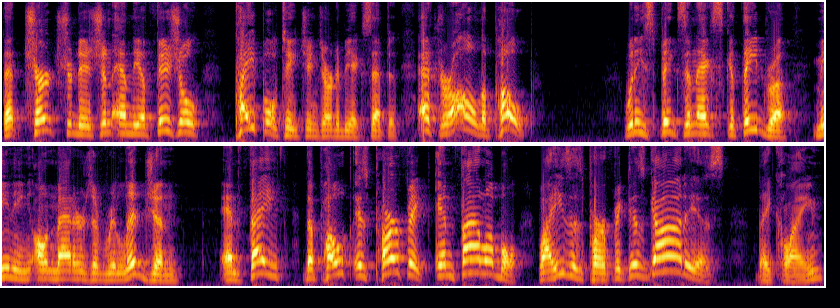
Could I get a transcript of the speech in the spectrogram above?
that church tradition and the official papal teachings are to be accepted. After all, the Pope, when he speaks in ex cathedra, meaning on matters of religion and faith, the Pope is perfect, infallible. Why, he's as perfect as God is, they claim.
